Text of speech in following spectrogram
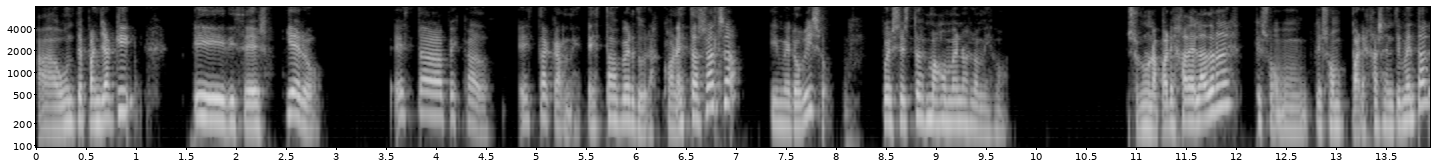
a un teppanyaki y dices, quiero este pescado, esta carne, estas verduras con esta salsa y me lo guiso. Pues esto es más o menos lo mismo. Son una pareja de ladrones que son, que son pareja sentimental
